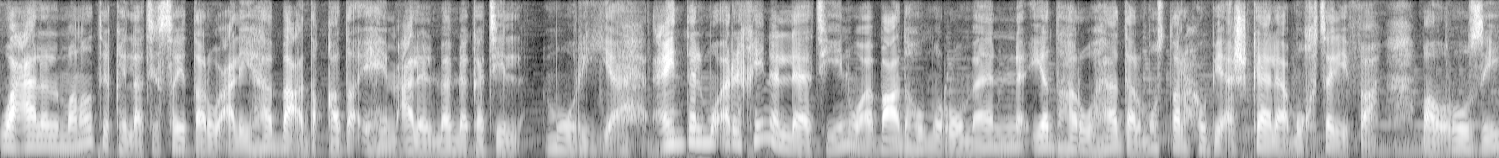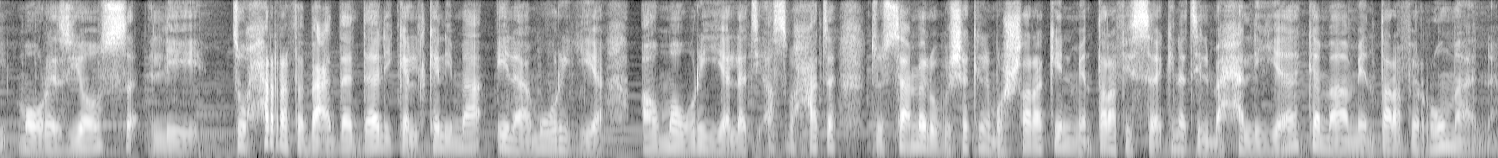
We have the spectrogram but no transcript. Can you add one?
وعلى المناطق التي سيطروا عليها بعد قضائهم على المملكة المورية. عند المؤرخين اللاتين وبعضهم الرومان يظهر هذا المصطلح بأشكال مختلفة. موروزي موريزيوس تحرف بعد ذلك الكلمة إلى مورية أو مورية التي أصبحت تستعمل بشكل مشترك من طرف الساكنة المحلية كما من طرف الرومان.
